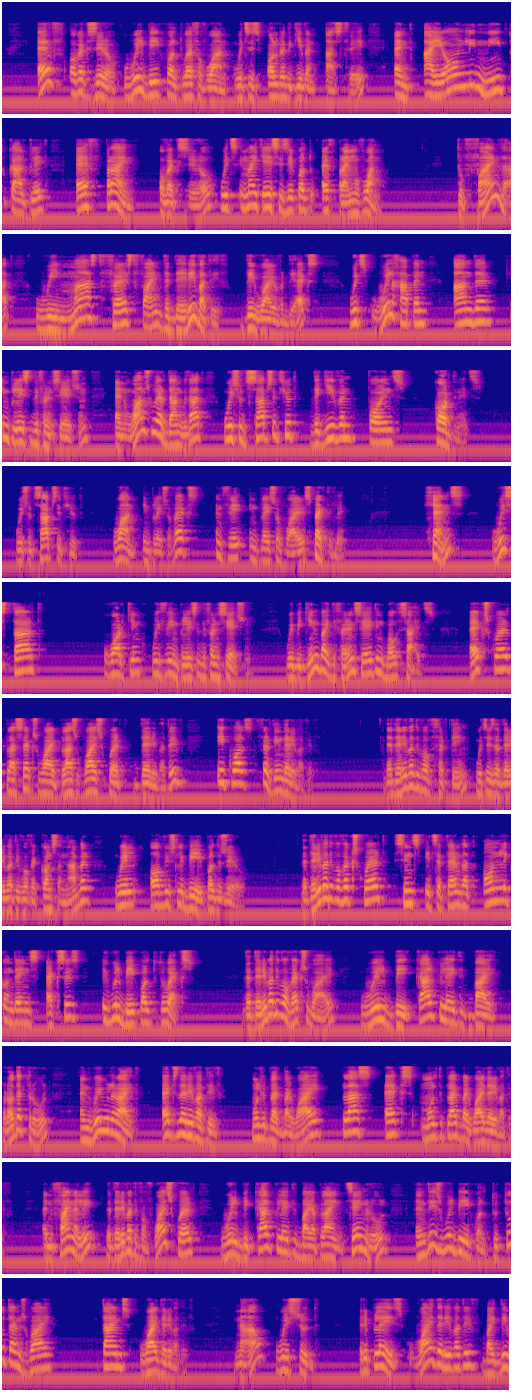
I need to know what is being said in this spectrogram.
f of x0 will be equal to f of 1, which is already given as 3, and I only need to calculate f prime of x0, which in my case is equal to f prime of 1. To find that, we must first find the derivative dy over dx, which will happen under implicit differentiation, and once we are done with that, we should substitute the given points coordinates. We should substitute 1 in place of x and 3 in place of y respectively. Hence, we start working with the implicit differentiation. We begin by differentiating both sides. x squared plus xy plus y squared derivative equals 13 derivative. The derivative of 13, which is the derivative of a constant number, will obviously be equal to 0. The derivative of x squared, since it's a term that only contains x's, it will be equal to 2x. The derivative of xy will be calculated by product rule and we will write x derivative multiplied by y plus x multiplied by y derivative. And finally, the derivative of y squared will be calculated by applying chain rule and this will be equal to 2 times y times y derivative. Now we should replace y derivative by dy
